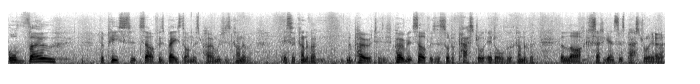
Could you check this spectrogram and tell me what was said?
although the piece itself is based on this poem, which is kind of it's a kind of a the poet the poem itself is a sort of pastoral idyll, the kind of the, the lark set against its pastoral idyll.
